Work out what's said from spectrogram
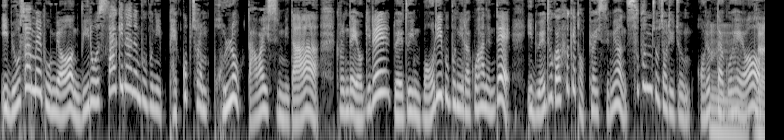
이 묘삼을 보면 위로 싹이 나는 부분이 배꼽처럼 볼록 나와 있습니다. 그런데 여기를 뇌두인 머리 부분이라고 하는데 이 뇌두가 흙에 덮여 있으면 수분 조절이 좀 어렵다고 음, 해요. 네.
